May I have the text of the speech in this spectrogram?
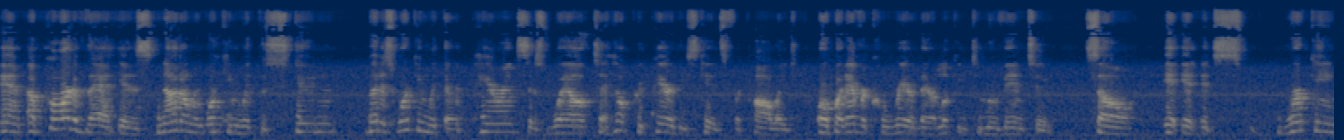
And a part of that is not only working with the student, but it's working with their parents as well to help prepare these kids for college or whatever career they're looking to move into. So it, it, it's working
